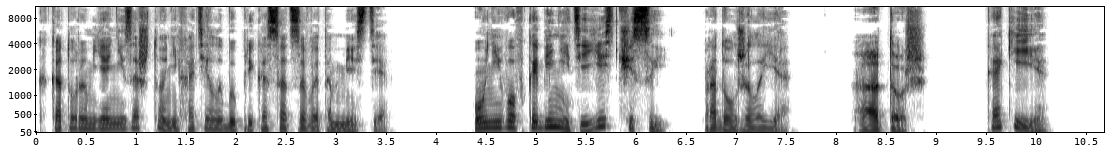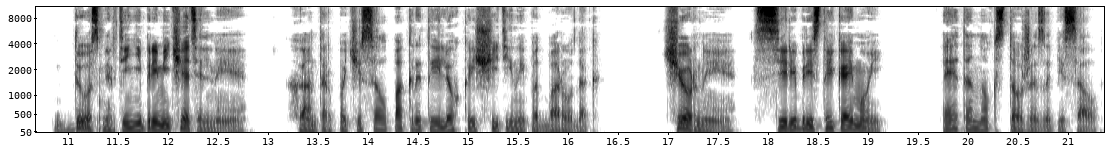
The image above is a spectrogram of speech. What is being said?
к которым я ни за что не хотела бы прикасаться в этом месте. «У него в кабинете есть часы?» — продолжила я. «А то ж». «Какие?» «До смерти непримечательные». Хантер почесал покрытый легкой щетиной подбородок. «Черные, с серебристой каймой». Это Нокс тоже записал.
